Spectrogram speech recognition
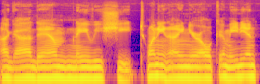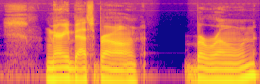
a goddamn navy sheet. 29 year old comedian Mary Beth Barone, Barone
